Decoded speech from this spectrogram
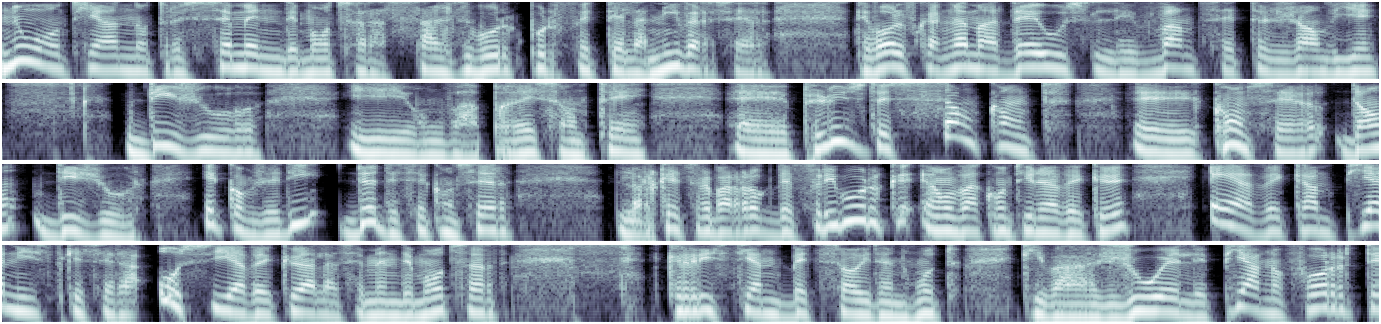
Nous, on tient notre semaine de Mozart à Salzbourg pour fêter l'anniversaire de Wolfgang Amadeus le 27 janvier, 10 jours, et on va présenter euh, plus de 50 euh, concerts dans 10 jours. Et comme je dis, deux de ces concerts, l'orchestre baroque de Fribourg, et on va continuer avec eux, et avec un pianiste qui sera aussi avec eux à la semaine de Mozart, Christian Betzoidenhut, qui va jouer le pianoforte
